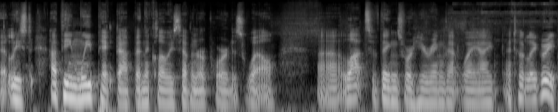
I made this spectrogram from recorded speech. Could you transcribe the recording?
at least a theme we picked up in the Chloe Seven report as well. Uh, lots of things we're hearing that way. I, I totally agree.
